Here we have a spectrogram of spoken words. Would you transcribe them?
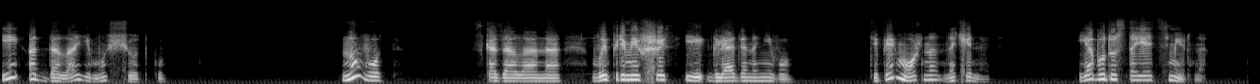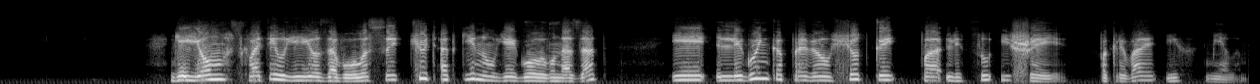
и отдала ему щетку. «Ну вот», — сказала она, выпрямившись и глядя на него, — «теперь можно начинать. Я буду стоять смирно». Гийом схватил ее за волосы, чуть откинул ей голову назад — и легонько провел щеткой по лицу и шее, покрывая их мелом.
